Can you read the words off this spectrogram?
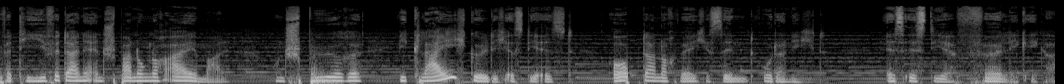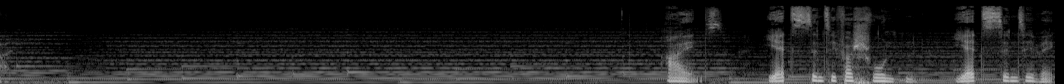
Vertiefe deine Entspannung noch einmal und spüre, wie gleichgültig es dir ist, ob da noch welche sind oder nicht. Es ist dir völlig egal. Eins. Jetzt sind sie verschwunden, jetzt sind sie weg.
